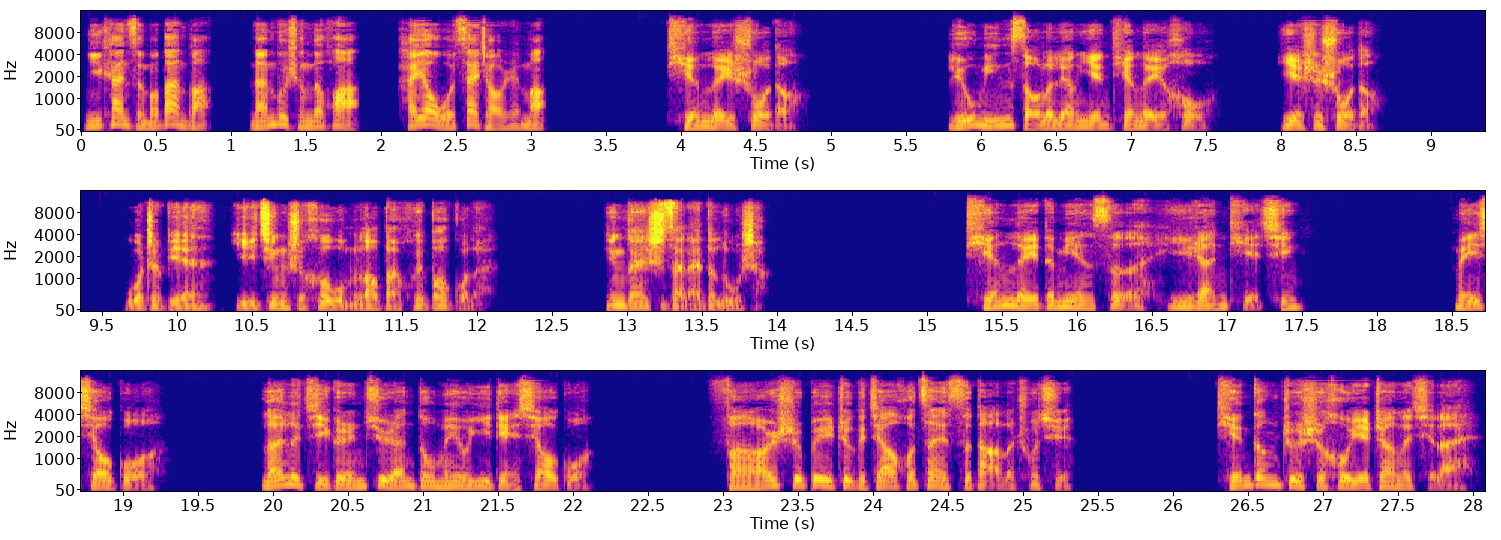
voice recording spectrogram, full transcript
你看怎么办吧？难不成的话还要我再找人吗？田磊说道。刘明扫了两眼田磊后，也是说道：“我这边已经是和我们老板汇报过了，应该是在来的路上。”田磊的面色依然铁青，没效果，来了几个人居然都没有一点效果。反而是被这个家伙再次打了出去。田刚这时候也站了起来，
